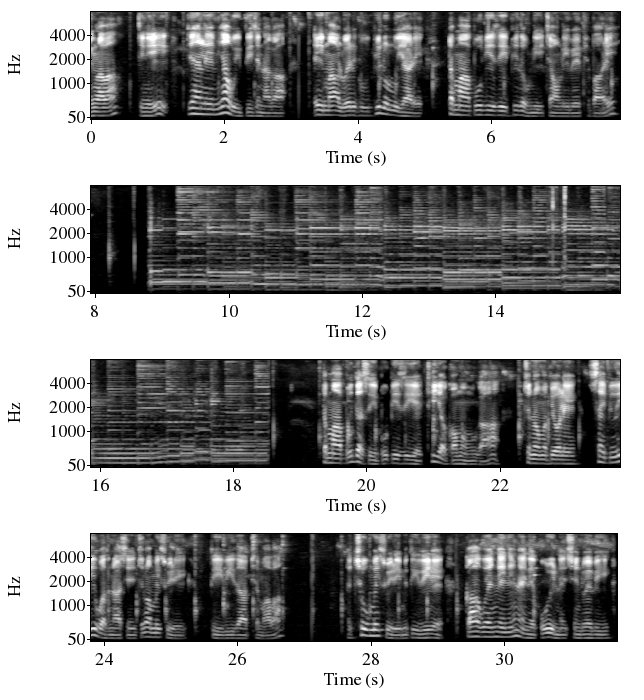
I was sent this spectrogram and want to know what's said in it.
မင်္ဂလာပါဒီနေ့ပြန်လည်မျှဝေပေးချင်တာကအိမ်မှာအလွယ်တကူပြုလုပ်လို့ရတဲ့တမာပိုးပြေးစီပြုလုပ်နည်းအကြောင်းလေးပဲဖြစ်ပါတယ်တမာပိုးသက်စီပိုးပြေးစီရဲ့ထိရောက်ကောင်းမွန်မှုကကျွန်တော်မပြောလဲစိုက်ပျိုးရေးဝါသနာရှင်ကျွန်တော်မိတ်ဆွေတွေတည်ပြီးသားဖြစ်မှာပါ အချို့မိတ်ဆွေတွေမသိသေးတဲ့ကာကွယ်နှိမ်နှင်းနိုင်တဲ့ပိုးတွေနဲ့ရှင်တွဲပြီး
